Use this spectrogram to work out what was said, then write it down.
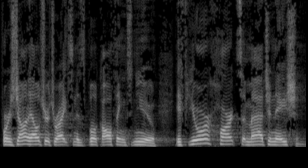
For as John Eldredge writes in his book, All Things New, if your heart's imagination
